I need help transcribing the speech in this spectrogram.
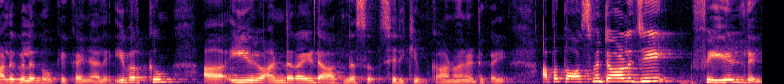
ആളുകളെ നോക്കിക്കഴിഞ്ഞാൽ ഇവർക്കും ഈ ഒരു അണ്ടർ ഐ ഡാർക്ക്നെസ് ശരിക്കും കാണുവാനായിട്ട് കഴിയും. അപ്പോൾ കോസ്മെറ്റോളജി ഫീൽഡിൽ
